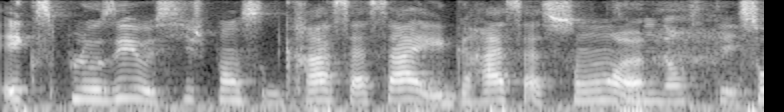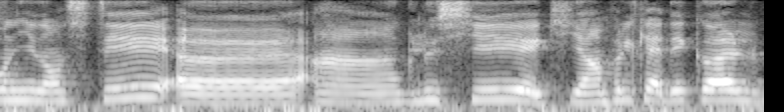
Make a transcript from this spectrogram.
explosé aussi, je pense, grâce à ça et grâce à son, son identité. Son identité. Un glossier qui est un peu le cas d'école,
